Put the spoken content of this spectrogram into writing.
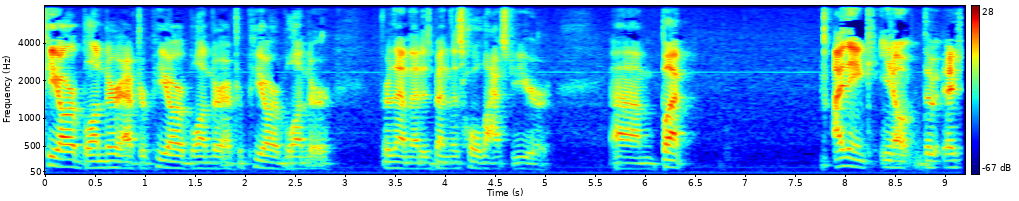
PR blunder after PR blunder after PR blunder for them that has been this whole last year. Um, but I think you know the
